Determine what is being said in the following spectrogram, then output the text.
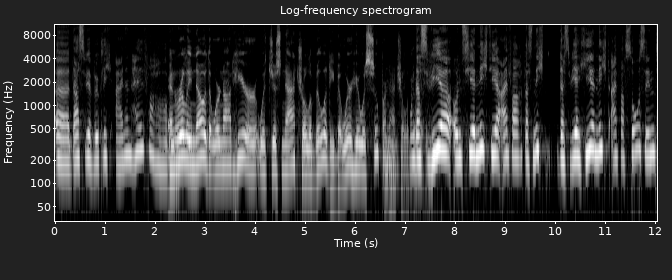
äh, dass wir wirklich einen Helfer haben. and really know that we're not here with just natural ability, but we're here with supernatural Und dass ability. wir uns hier nicht hier einfach, dass nicht, dass wir hier nicht einfach so sind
